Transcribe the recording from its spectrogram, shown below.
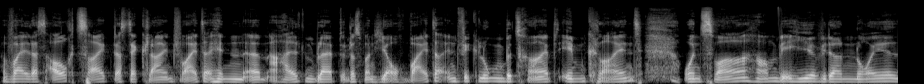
weil das auch zeigt, dass der Client weiterhin ähm, erhalten bleibt und dass man hier auch Weiterentwicklungen betreibt im Client. Und zwar haben wir hier wieder neue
